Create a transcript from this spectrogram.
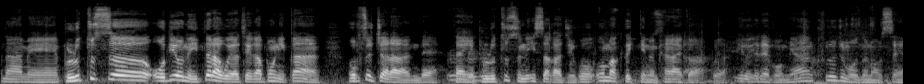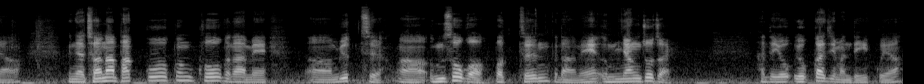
그다음에 블루투스 오디오는 있더라고요. 제가 보니까 없을 줄 알았는데 다행히 음. 블루투스는 있어가지고 음악 듣기는 편할 것 같고요. 이거들에 보면 크루즈 모드는 없어요. 그냥 전화 받고 끊고 그다음에 어, 뮤트, 어, 음소거 버튼, 그다음에 음량 조절. 한데 요 요까지만 돼 있고요.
